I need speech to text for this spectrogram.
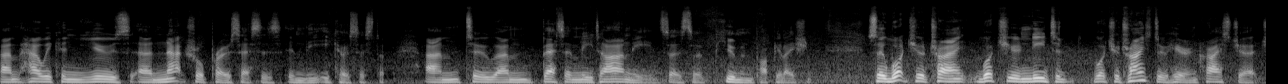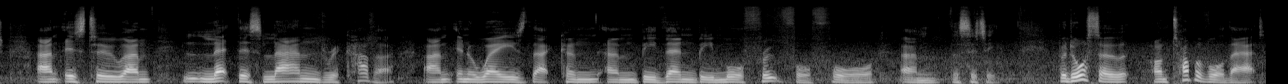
um, how we can use uh, natural processes in the ecosystem to better meet our needs as a human population. So what you're trying, what you need to, what you're trying to do here in Christchurch um, is to um, let this land recover um, in a ways that can um, be then be more fruitful for um, the city. But also on top of all that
